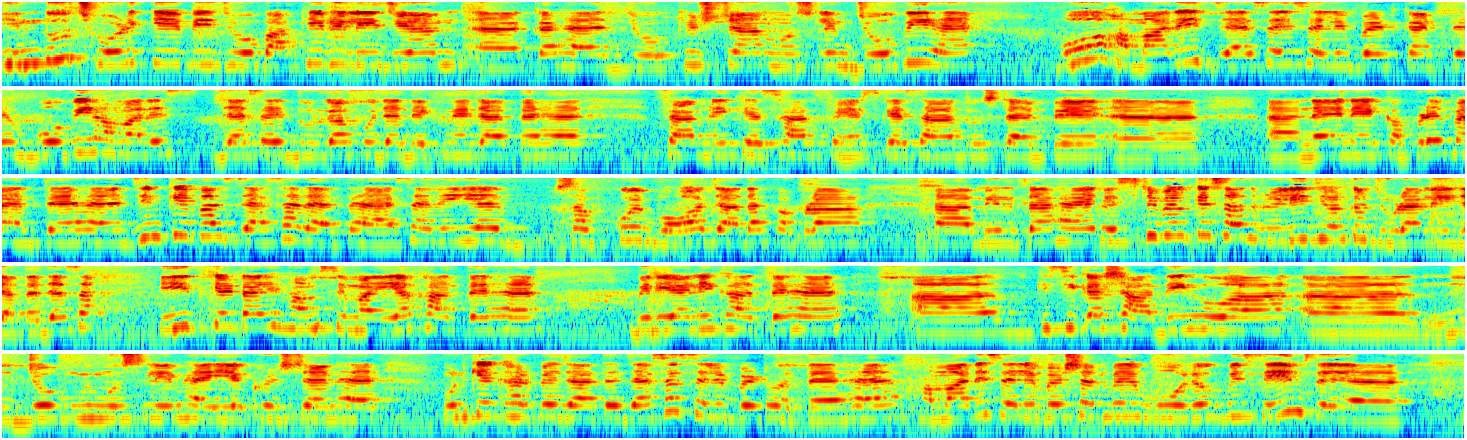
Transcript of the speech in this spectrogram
हिंदू छोड़ के भी जो बाकी रिलीजियन का है, जो क्रिश्चियन मुस्लिम जो भी है, वो हमारे जैसे ही सेलिब्रेट करते हैं, वो भी हमारे जैसे ही दुर्गा पूजा देखने जाते हैं फैमिली के साथ फ्रेंड्स के साथ उस टाइम पे नए नए कपड़े पहनते हैं, जिनके पास जैसा रहता है, ऐसा नहीं है, सबको बहुत ज़्यादा कपड़ा मिलता है। फेस्टिवल के साथ रिलीजियन को जुड़ा नहीं जाता। जैसा ईद के टाइम हम सिमैया खाते हैं बिरयानी खाते हैं किसी का शादी हुआ आ, जो मुस्लिम है या क्रिश्चियन है उनके घर पे जाते हैं जैसा सेलिब्रेट होते हैं। हमारे सेलिब्रेशन में वो लोग भी सेम से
